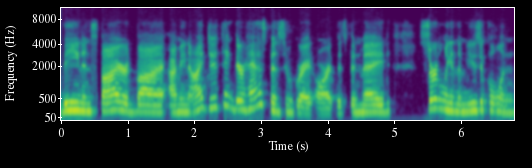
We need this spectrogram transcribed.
being inspired by, I mean, I do think there has been some great art that's been made, certainly in the musical and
